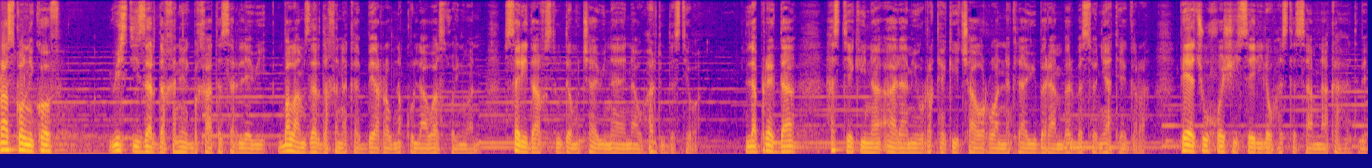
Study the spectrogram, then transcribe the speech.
ڕاستکۆڵنییکۆف ویستی زەردەخەنەیەک بخاتە سەر لێوی بەڵام زەردەخەنەکە بێڕەو نەق و لاواز خۆینوان سەری داخست و دەموچاوی نایە ناو هەردوو دەستەوە لە پرێکدا هەستێکی نائارامی و ڕقێکی چاوەڕوان نەکراوی بەرامبەر بە سۆنیا تێگەڕا پێچوو خۆشی سەیری لەو هەستە سامناکە هاتبێ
